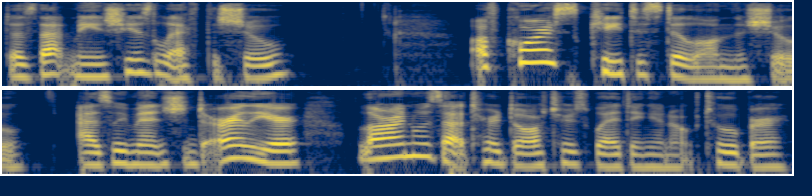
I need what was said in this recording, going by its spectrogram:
Does that mean she has left the show? Of course, Kate is still on the show. As we mentioned earlier, Lauren was at her daughter's wedding in October,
